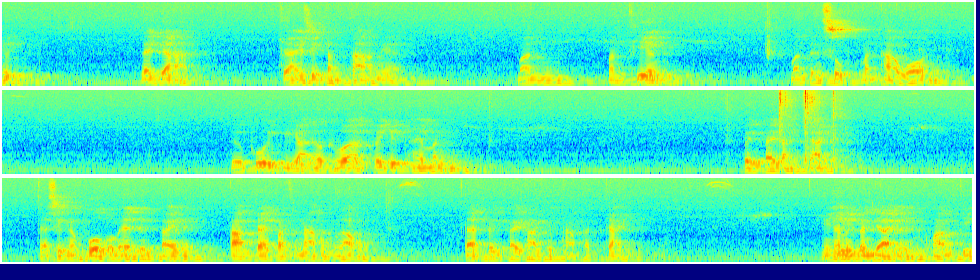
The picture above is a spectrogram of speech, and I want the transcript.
ยึดและอยากจะให้สิ่งต่าง ๆ เนี่ย มันมันเที่ยง มันเป็นสุข มันถาวร หรือพูดอีกอย่างก็คือว่าไปยึดให้มัน เป็นไปดั่งใจ แต่สิ่งทั้งปวงมันไม่ได้เป็นไปตามใจปรารถนาของเรา แต่เป็นไปตามเหตุตามปัจจัย นี่ถ้ามีปัญญาเห็นความจริง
